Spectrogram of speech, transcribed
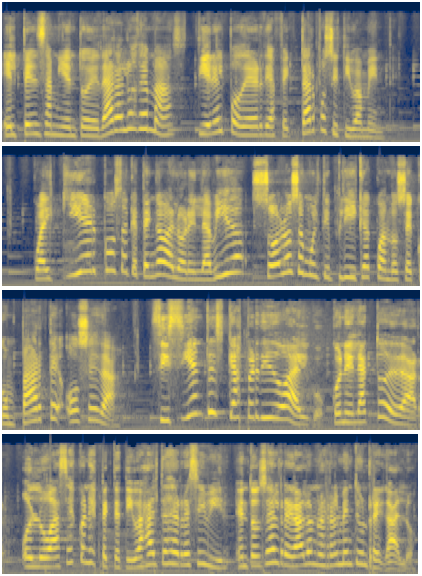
El pensamiento de dar a los demás tiene el poder de afectar positivamente. Cualquier cosa que tenga valor en la vida solo se multiplica cuando se comparte o se da. Si sientes que has perdido algo con el acto de dar o lo haces con expectativas altas de recibir, entonces el regalo no es realmente un regalo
